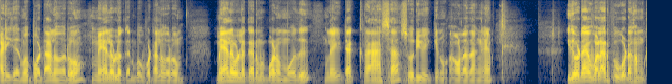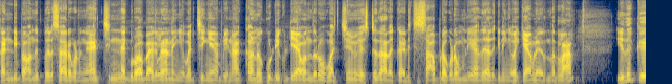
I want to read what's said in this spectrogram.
அடி கரும்பை போட்டாலும் வரும் மேலே உள்ள கரும்பை போட்டாலும் வரும். மேலே உள்ள கரும்பு போடும்போது லைட்டாக கிராஸாக சொறி வைக்கணும். அவ்வளோதாங்க இதோட வளர்ப்பு ஊடகம் கண்டிப்பாக வந்து பெருசாக இருக்கணுங்க. சின்ன க்ரோ பேக்கில் நீங்கள் வச்சிங்க அப்படின்னா கணு குட்டி குட்டியாக வந்துடும் வச்சும் வேஸ்ட்டு தான். அதை கடித்து சாப்பிடக்கூட முடியாது. அதுக்கு நீங்கள் வைக்காமலே இருந்துடலாம் இதுக்கு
